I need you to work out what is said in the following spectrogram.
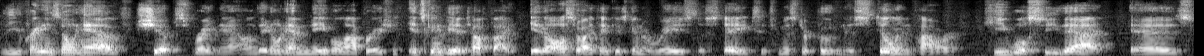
the Ukrainians don't have ships right now, they don't have naval operations. It's going to be a tough fight. It also, I think, is going to raise the stakes if Mr. Putin is still in power. He will see that as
